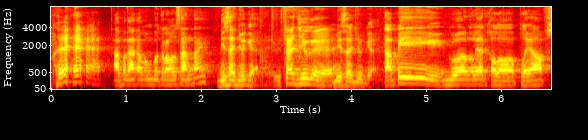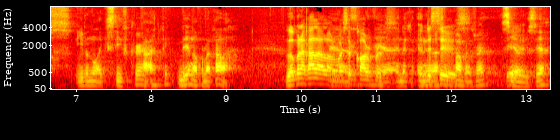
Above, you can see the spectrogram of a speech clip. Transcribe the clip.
Apakah akan membuat terlalu santai? Bisa juga. Bisa juga ya. Bisa juga. Tapi gua ngelihat kalau playoffs, even like Steve Kerr, I think dia nggak pernah kalah. Lo pernah kalah lawan Western Conference Yeah, in the, in in the the series. Conference, right? Series, yeah.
